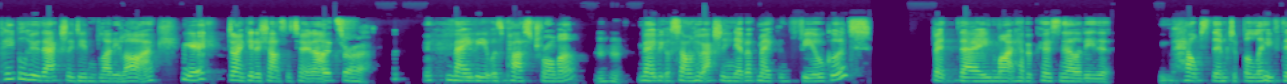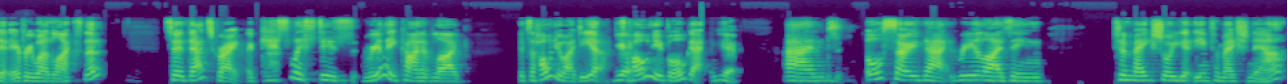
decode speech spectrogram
people who they actually didn't bloody like Yeah, don't get a chance to turn up. that's right. Maybe it was past trauma. Mhm. Maybe it was someone who actually never made them feel good, but they might have a personality that helps them to believe that everyone likes them. So that's great. A guest list is really kind of like, it's a whole new idea. It's a whole new ballgame. Yeah. And also that realizing to make sure you get the information out.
